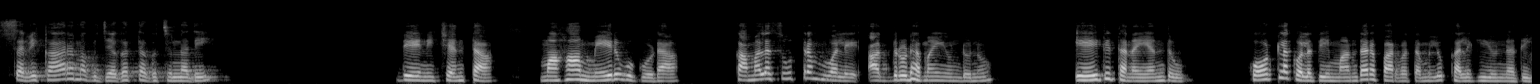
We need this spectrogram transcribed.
సవికారమగు జగత్తగుచున్నది. దేని చెంత మహామేరువు కూడా కమల సూత్రం వలె అదృఢమై ఉండును. ఏది తన యందు కోట్ల కొలది మందర పర్వతములు కలిగియున్నది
